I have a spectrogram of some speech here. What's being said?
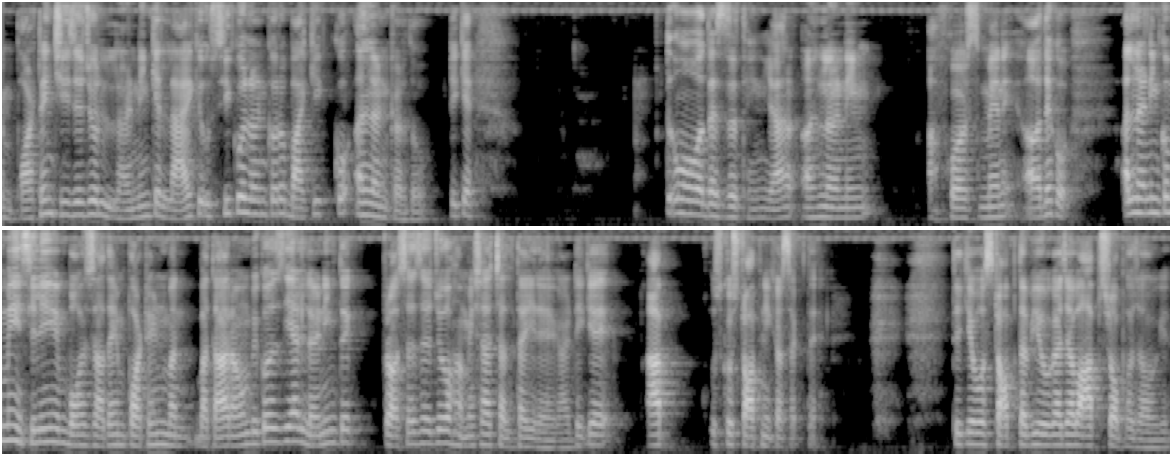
इंपॉर्टेंट चीज़ है, जो लर्निंग के लायक है, उसी को लर्न करो, बाकी को अनलर्न कर दो। ठीक है तो दैट्स द थिंग यार अनलर्निंग ऑफकोर्स मैंने uh, देखो अनलर्निंग को मैं इसीलिए बहुत ज़्यादा इंपॉर्टेंट बता रहा हूँ बिकॉज़ यार लर्निंग तो एक प्रोसेस है जो हमेशा चलता ही रहेगा ठीक है? आप उसको स्टॉप नहीं कर सकते। ठीक है वो स्टॉप तभी होगा जब आप स्टॉप हो जाओगे।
